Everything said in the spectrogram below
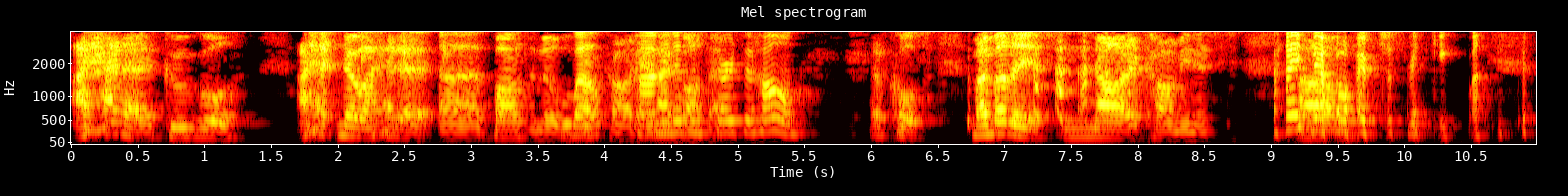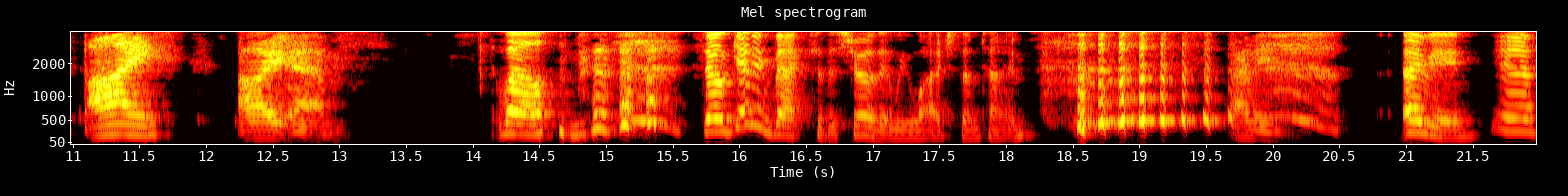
I had a Google. I had no, I had a uh, Barnes and Noble well, gift card. communism starts at home. Of course, my mother is not a communist. I know. Um, I'm just making fun. I, I am. Well, so getting back to the show that we watch sometimes. I mean, I mean, yeah,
